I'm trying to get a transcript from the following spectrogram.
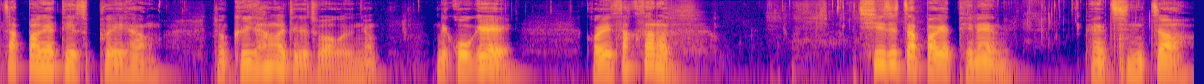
짜파게티 스프의 향. 전 그 향을 되게 좋아하거든요. 근데 그게 거의 싹 사라졌어요. 치즈 짜파게티는 그냥 진짜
